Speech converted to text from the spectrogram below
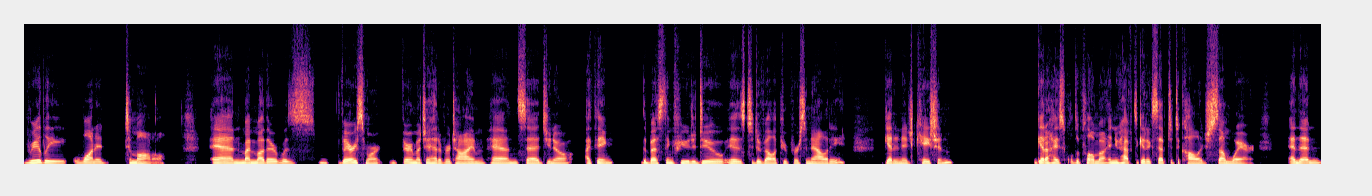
really wanted to model. And my mother was very smart, very much ahead of her time, and said, You know, I think the best thing for you to do is to develop your personality, get an education, get a high school diploma, and you have to get accepted to college somewhere. And then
